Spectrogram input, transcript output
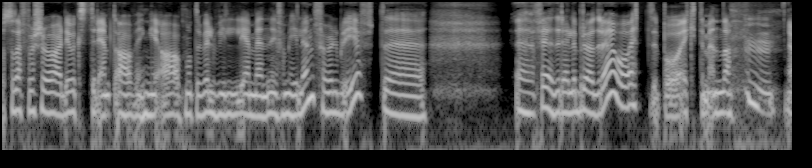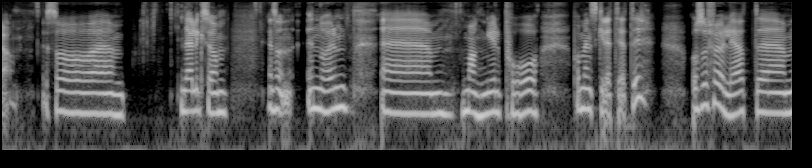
Og så Derfor så er de jo ekstremt avhengig av på en måte, velvillige menn i familien før de blir gift. Eh, eh, fedre eller brødre, og etterpå ektemenn, da. Ja. Så eh, det er liksom en sånn enorm eh, mangel på, på menneskerettigheter. Og så føler jeg at eh,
